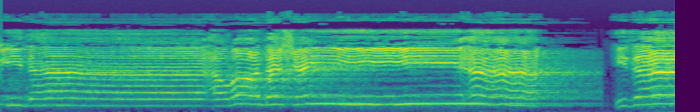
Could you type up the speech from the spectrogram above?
إذا أراد شيئا. إذا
